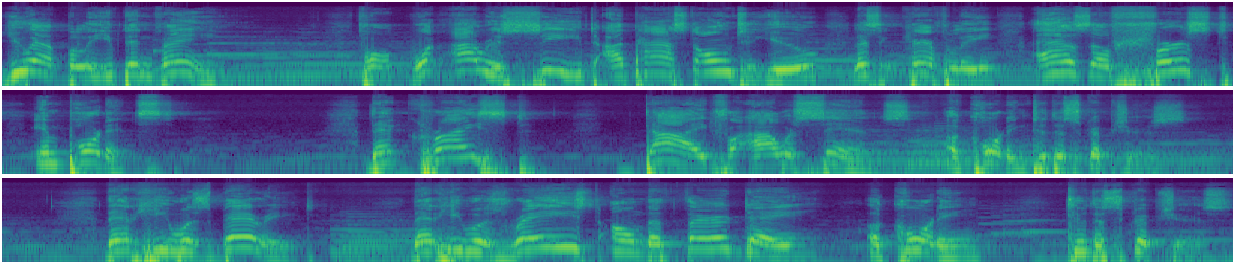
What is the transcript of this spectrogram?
you have believed in vain. For what I received, I passed on to you, listen carefully, as of first importance that Christ died for our sins according to the scriptures, that he was buried, that he was raised on the third day according to the scriptures.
